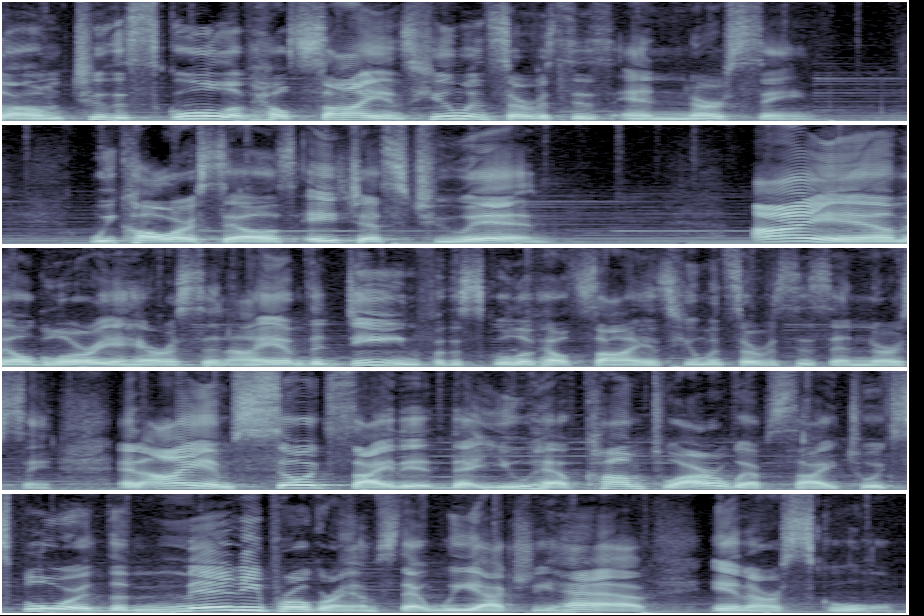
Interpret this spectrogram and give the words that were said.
Welcome to the School of Health Science, Human Services, and Nursing. We call ourselves HS2N. I am Elgloria Harrison. I am the Dean for the School of Health Science, Human Services, and Nursing. And I am so excited that you have come to our website to explore the many programs that we actually have in our school.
